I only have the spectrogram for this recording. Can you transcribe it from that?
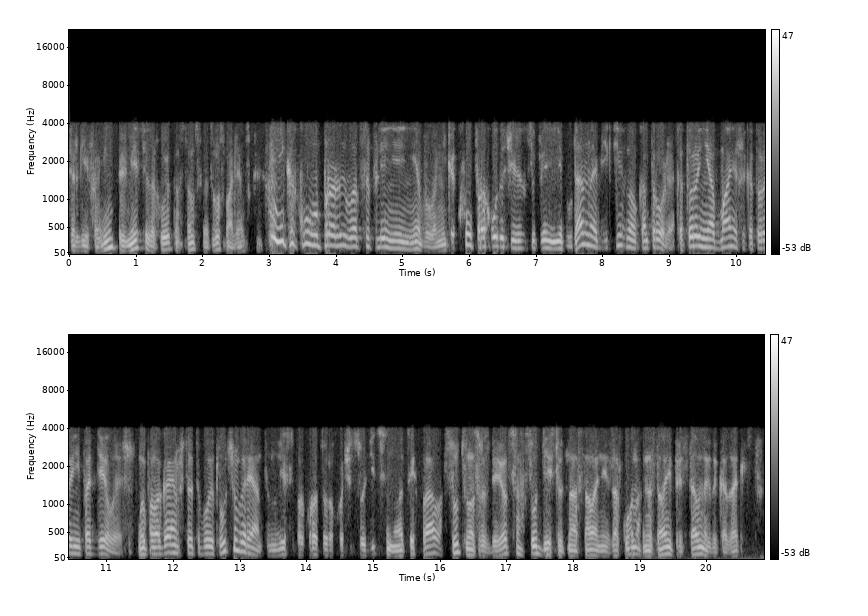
Сергей Фомин вместе заходят на станцию метро Смоленская. Никакого прорыва оцепления не было, никакого прохода через оцепление не было. Данные объективного контроля, который не обманешь и который не подделаешь. Мы полагаем, что это будет лучшим вариантом, но если прокуратура хочет судиться, ну это их право. Суд у нас разберется. Суд действует на основании закона и на основании представленных доказательств.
